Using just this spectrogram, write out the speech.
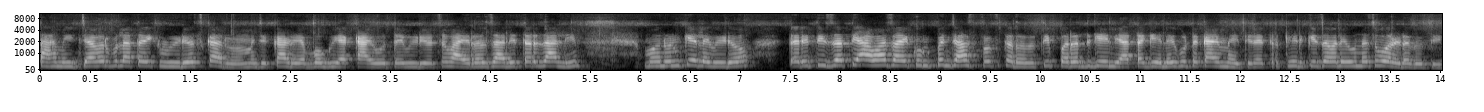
थांब हिच्यावर मला आता एक व्हिडिओच काढू. म्हणजे काढूया बघूया काय होतं व्हिडिओचं व्हायरल झाली तर झाली. म्हणून केलं व्हिडिओ तरी तिचा ती आवाज ऐकून पण जास्तच करत होती. परत गेली आता गेले कुठं काय माहिती नाही. तर खिडकीजवळ येऊनच ओरडत होती.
